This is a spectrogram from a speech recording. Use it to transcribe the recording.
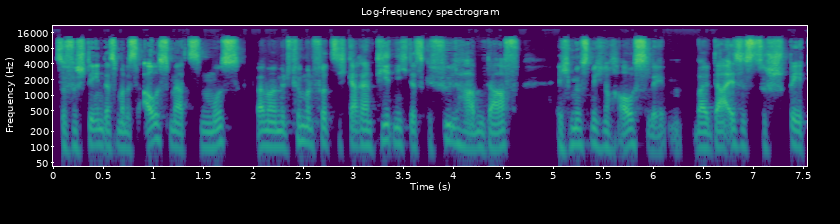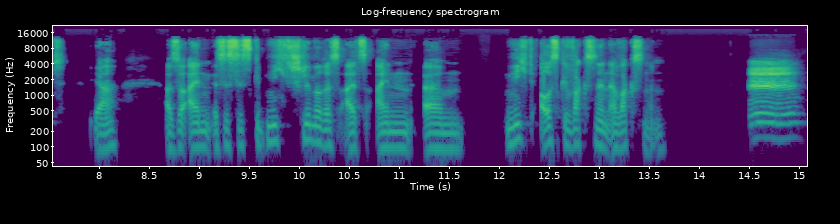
zu verstehen, dass man das ausmerzen muss, weil man mit 45 garantiert nicht das Gefühl haben darf, ich muss mich noch ausleben, weil da ist es zu spät, ja. Also ein, es ist, es gibt nichts Schlimmeres als einen ähm, nicht ausgewachsenen Erwachsenen. Mhm.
